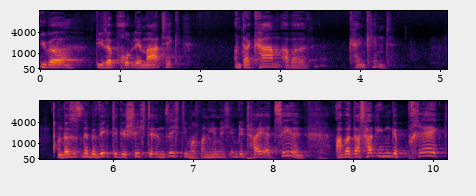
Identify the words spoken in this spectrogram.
über dieser Problematik und da kam aber kein Kind. Und das ist eine bewegte Geschichte in sich, die muss man hier nicht im Detail erzählen. Aber das hat ihn geprägt,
